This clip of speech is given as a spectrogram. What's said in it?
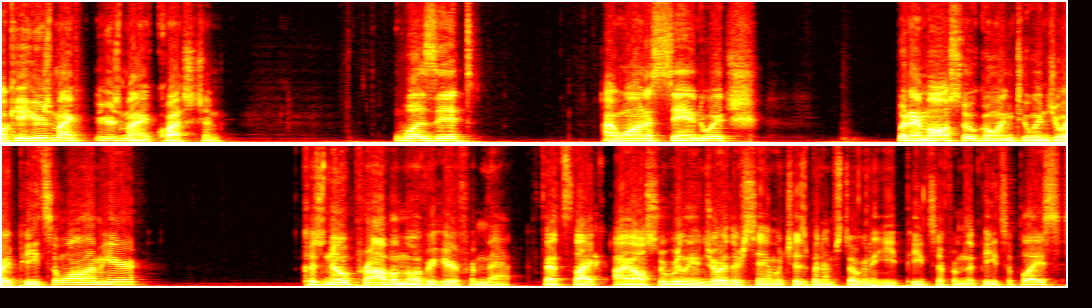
Okay, here's my here's my question. Was it I want a sandwich, but I'm also going to enjoy pizza while I'm here? Cuz no problem over here from that. That's like I also really enjoy their sandwiches, but I'm still going to eat pizza from the pizza place.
